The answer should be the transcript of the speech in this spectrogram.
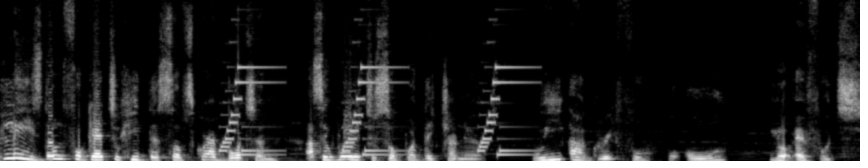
Please don't forget to hit the subscribe button as a way to support the channel. We are grateful for all your efforts.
